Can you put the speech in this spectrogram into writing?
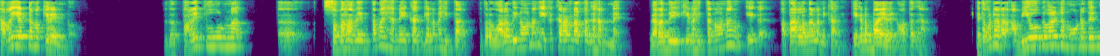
හරියටම කෙරෙන්න ඕන පරිපූර්ණ ස්වභාවයෙන් තමයි හැම එකක් ගැනම හිතන්නේ. ඒතර වරදිනෝ නම් ඒක කරන්න අත ගහන්නේ වැරදි කියලා හිතනවා නම් ඒක අතාරලා දාලා නිකන්. ඒකට බය වෙනවා අත ගන්න. එතකොට අර අභියෝග වලට මුහුණ දෙන්න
